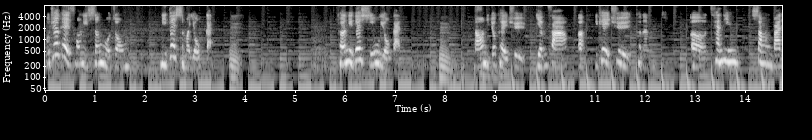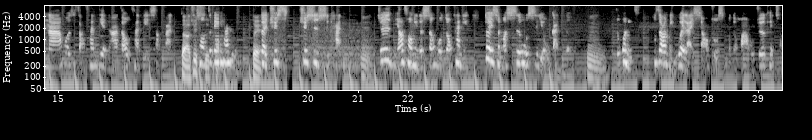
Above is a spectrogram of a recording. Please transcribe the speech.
我觉得可以从你生活中，你对什么有感？嗯可能你对食物有感，嗯然后你就可以去研发，呃，你可以去可能呃餐厅上班呐、或者是早餐店啊、早午餐店上班，对啊，去从这。边开始，对对，去去试试看，嗯就是你要从你的生活中看你对什么事物是有感的。嗯如果你不知道你未来想要做什么的话，我觉得可以从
